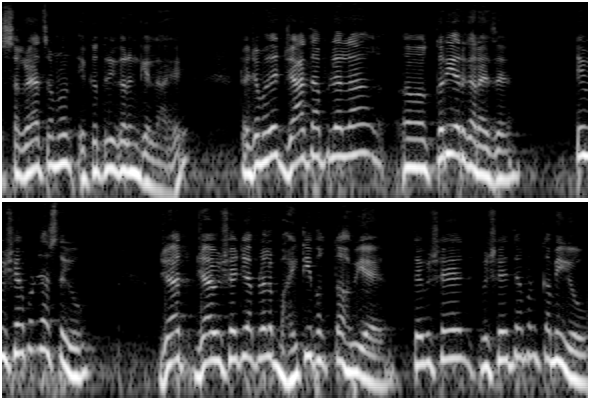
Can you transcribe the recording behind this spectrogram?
सगळ्याचं म्हणून एकत्रीकरण केलं आहे. त्याच्यामध्ये ज्यात आपल्याला करिअर करायचं आहे ते विषय आपण जास्त घेऊ. ज्या ज्या विषयाची आपल्याला माहिती फक्त हवी आहे ते विषय विषय ते आपण कमी घेऊ.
